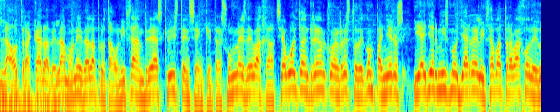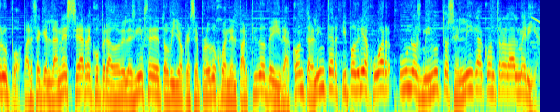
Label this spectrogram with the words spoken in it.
La otra cara de la moneda la protagoniza Andreas Christensen, que tras un mes de baja se ha vuelto a entrenar con el resto de compañeros y ayer mismo ya realizaba trabajo de grupo. Parece que el danés se ha recuperado del esguince de tobillo que se produjo en el partido de ida contra el Inter y podría jugar unos minutos en liga contra la Almería.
